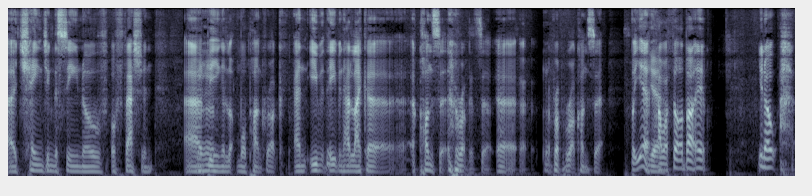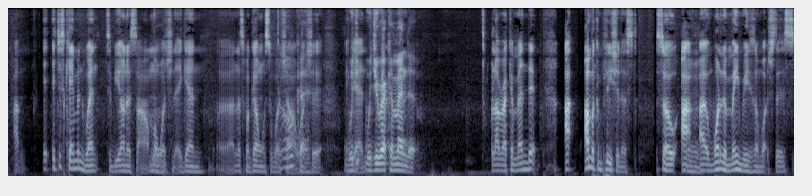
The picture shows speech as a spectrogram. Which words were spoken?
uh, changing the scene of of fashion. Uh, Mhm. being a lot more punk rock, and even they even had like a a concert, a rock concert, uh, a proper rock concert. But yeah, Yeah. how I felt about it, you know, um, it, it just came and went. To be honest, I'm not Mm. watching it again uh, unless my girl wants to watch it. Okay. I'll watch it Would you, would you recommend it? Will I recommend it? I, I'm a completionist, so I, Mhm. I, one of the main reasons I watch this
